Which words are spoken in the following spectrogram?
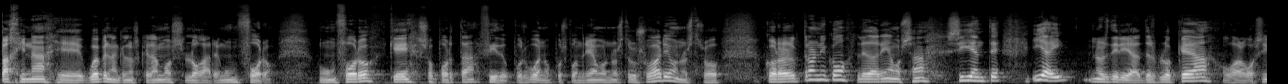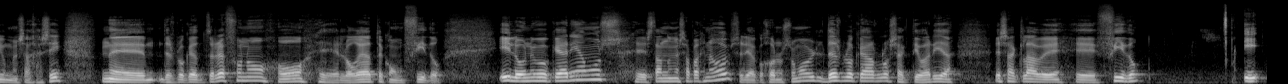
página eh, web en la que nos queramos logar, en un foro, un foro que soporta FIDO. Pues bueno, pues pondríamos nuestro usuario, nuestro correo electrónico, le daríamos a siguiente y ahí nos diría desbloquea o algo así, un mensaje así, eh, desbloquea tu teléfono o eh, logueate con FIDO. Y lo único que haríamos, estando en esa página web, sería coger nuestro móvil, desbloquearlo, se activaría esa clave FIDO y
